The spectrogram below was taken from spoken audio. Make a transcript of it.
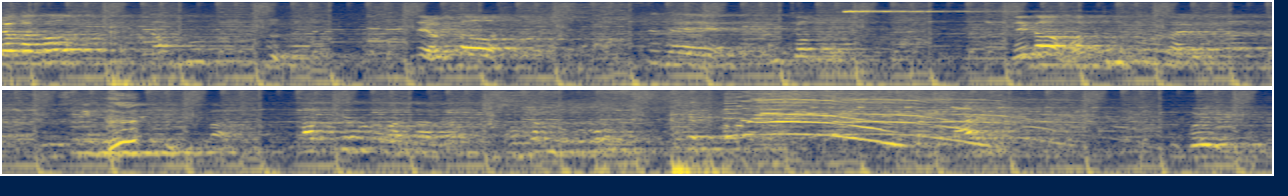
내려가서 점프 슛. 근데 여기서 슛의 장점은 내가 원통 슛을 밟으면 중심이 흔들릴 수 있지만 하프으로 간다면 정상적으로 스텝 아! 보여드릴게요.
